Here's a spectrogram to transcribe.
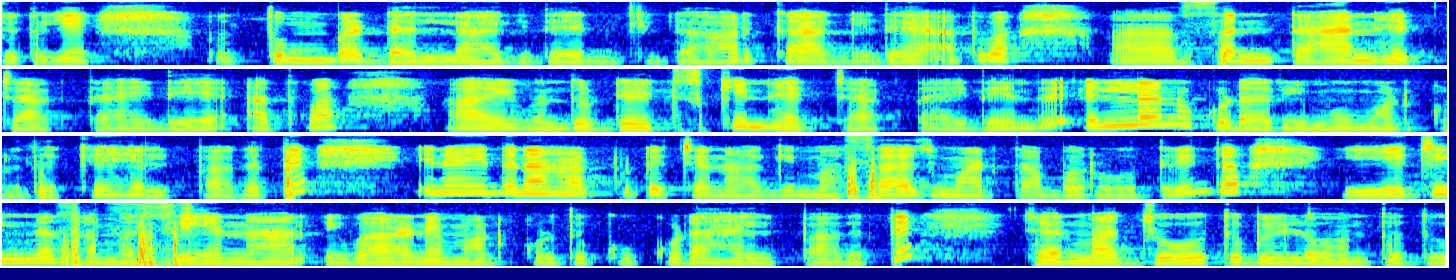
ಜೊತೆಗೆ ತುಂಬ ಡಲ್ ಆಗಿದೆ ಡಾರ್ಕ್ ಆಗಿದೆ, ಅಥವಾ ಸನ್ ಟ್ಯಾನ್ ಹೆಚ್ಚಾಗ್ತಾ ಇದೆ ಅಥವಾ ಈ ಒಂದು ಡೆಡ್ ಸ್ಕಿನ್ ಹೆಚ್ಚಾಗ್ತಾ ಇದೆ ಅಂದರೆ ಎಲ್ಲನೂ ಕೂಡ ರಿಮೂವ್ ಮಾಡ್ಕೊಳ್ಳೋದಕ್ಕೆ ಹೆಲ್ಪ್ ಆಗುತ್ತೆ. ಇನ್ನು ಇದನ್ನು ಹಾಕ್ಬಿಟ್ಟು ಚೆನ್ನಾಗಿ ಮಸಾಜ್ ಮಾಡ್ತಾ ಬರೋದ್ರಿಂದ ಏಜಿಂಗ್ನ ಸಮಸ್ಯೆಯನ್ನು ನಿವಾರಣೆ ಮಾಡ್ಕೊಳ್ಳೋದಕ್ಕೂ ಕೂಡ ಹೆಲ್ಪ್ ಆಗುತ್ತೆ. ಚರ್ಮ ಜೋತು ಬೀಳುವಂಥದ್ದು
